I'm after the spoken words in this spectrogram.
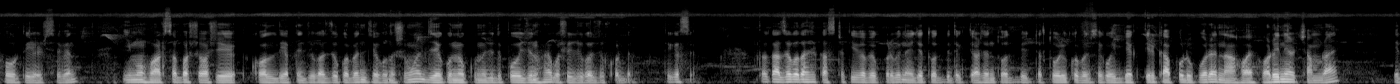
four three eight seven. Imo, WhatsApp বা সরাসরি কল দিয়ে আপনি যোগাযোগ করবেন যে কোনো সময়, যে কোনো কোনো যদি প্রয়োজন হয় অবশ্যই যোগাযোগ করবেন, ঠিক আছে? তো কাজের কথা কাজটা কীভাবে করবেন, এই যে তদবির দেখতে পাচ্ছেন, তদবিরটা তৈরি করবেন সে ওই ব্যক্তির কাপড় উপরে, না হয় হরিণের চামড়ায়, এই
